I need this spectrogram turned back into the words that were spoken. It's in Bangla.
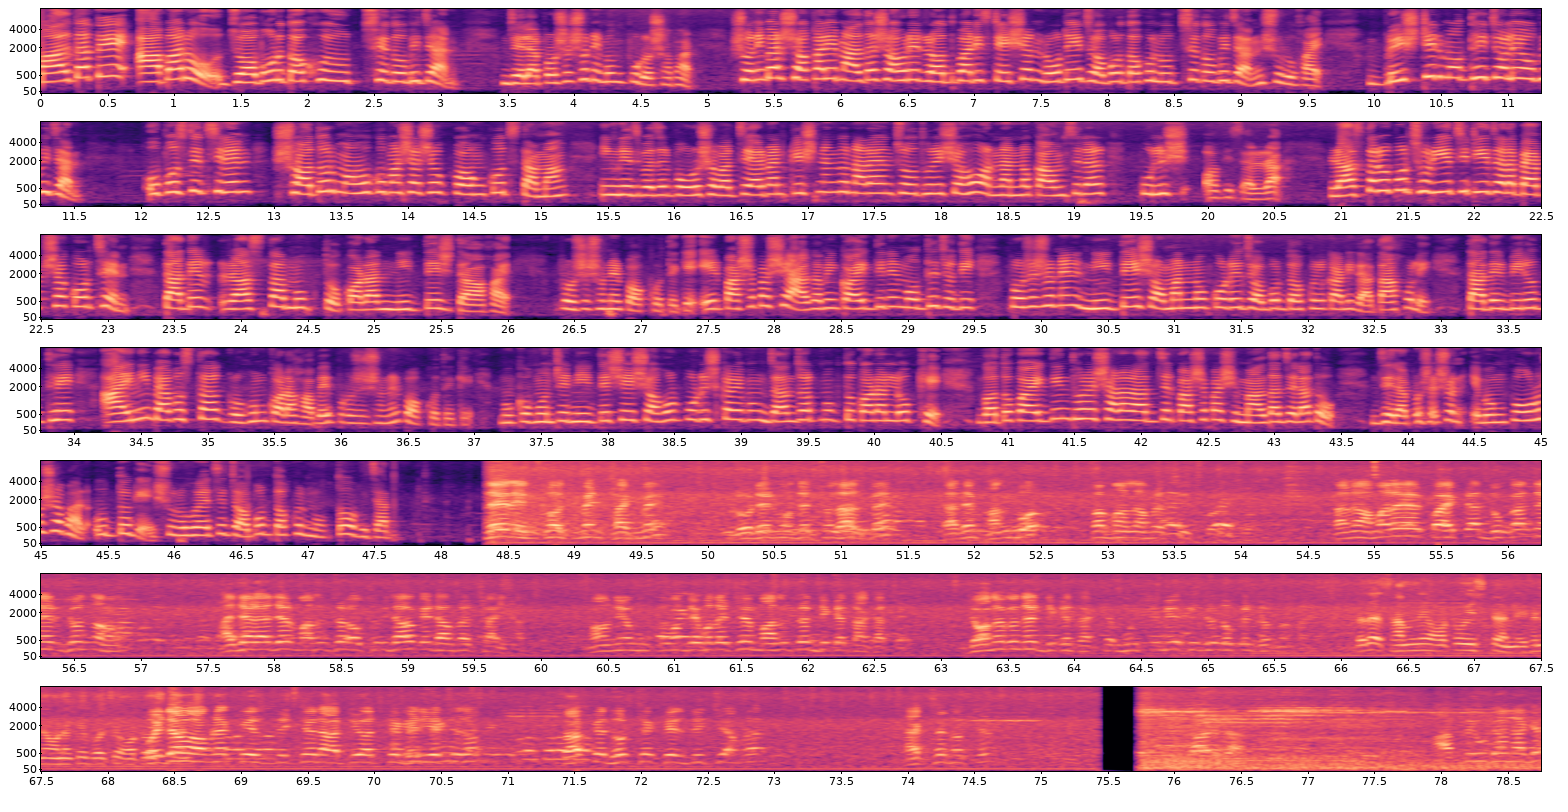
মালদাতে আবারও জবরদখল উচ্ছেদ অভিযান, জেলা প্রশাসন এবং পুরসভার। শনিবার সকালে মালদা শহরের রথবাড়ি স্টেশন রোডে জবরদখল উচ্ছেদ অভিযান শুরু হয়। বৃষ্টির মধ্যেই চলে অভিযান। উপস্থিত ছিলেন সদর মহকুমা শাসক পঙ্কজ তামাং, ইংরেজবাজার পৌরসভার চেয়ারম্যান কৃষ্ণেন্দু নারায়ণ চৌধুরী সহ অন্যান্য কাউন্সিলর, পুলিশ অফিসাররা। রাস্তার উপর ছড়িয়ে ছিটিয়ে যারা ব্যবসা করছেন, তাদের রাস্তা মুক্ত করার নির্দেশ দেওয়া হয়। প্রশাসনের পক্ষ থেকে। এর পাশাপাশি আগামী কয়েকদিনের মধ্যে যদি প্রশাসনের নির্দেশ অমান্য করে জবরদখলকারীরা, তাহলে তাদের বিরুদ্ধে আইনি ব্যবস্থা গ্রহণ করা হবে প্রশাসনের পক্ষ থেকে। মুখ্যমন্ত্রীর নির্দেশে শহর পরিষ্কার এবং যানজট মুক্ত করার লক্ষ্যে গত কয়েকদিন ধরে সারা রাজ্যের পাশাপাশি মালদা জেলাতেও জেলা প্রশাসন এবং পৌরসভার উদ্যোগে শুরু হয়েছে জবরদখল মুক্ত অভিযান রোডের মধ্যে চলে আসবে, তাদের ভাঙবো, সব মাল আমরা সিজ করে কারণ আমাদের কয়েকটা দোকানের জন্য হাজার হাজার মানুষের অসুবিধা হোক এটা আমরা চাই না। মাননীয় মুখ্যমন্ত্রী বলেছে মানুষের দিকে তাকাতে জনগণের দিকে থাকতে মুসলিমের কিছু লোকের জন্য নয় দাদা সামনে অটো স্ট্যান্ড এখানে অনেকে বলছে অটো ওইটাও আমরা কেস দিচ্ছি রাজ্য আজকে বেরিয়েছিল সবকে ধরছে কেস দিচ্ছি আমরা। অ্যাকশন হচ্ছে। আপনি উঠান আগে।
